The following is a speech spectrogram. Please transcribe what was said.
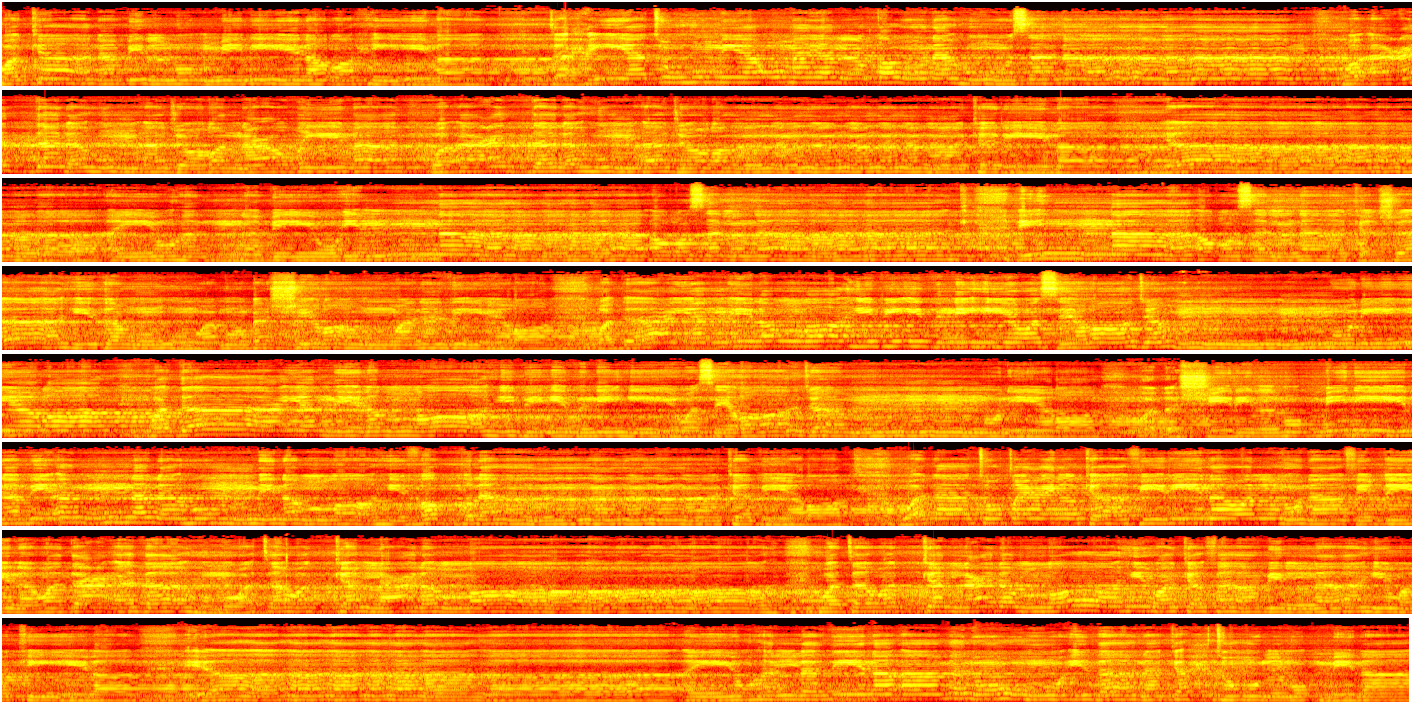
وكان بالمؤمنين رحيما. تحيتهم يوم يلقونه سلام. وأعد لهم أجرا عظيما. وأعد لهم أجرا فضلا كبيرا. ولا تطع الكافرين والمنافقين ودع أذاهم وتوكل على الله. وتوكل على الله وكفى بالله وكيلا. يا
